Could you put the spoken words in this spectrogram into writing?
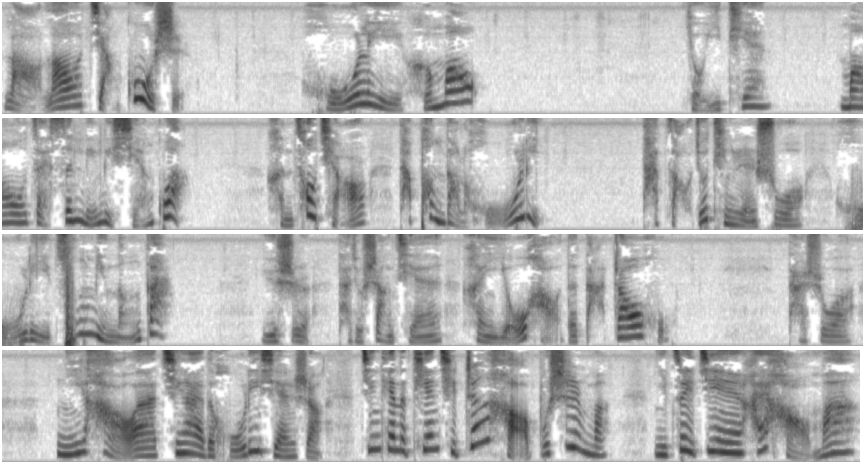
姥姥讲故事：狐狸和猫。有一天，猫在森林里闲逛，很凑巧，它碰到了狐狸。它早就听人说狐狸聪明能干，于是它就上前很友好的打招呼。他说：“你好啊，亲爱的狐狸先生。”今天的天气真好，不是吗？你最近还好吗？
